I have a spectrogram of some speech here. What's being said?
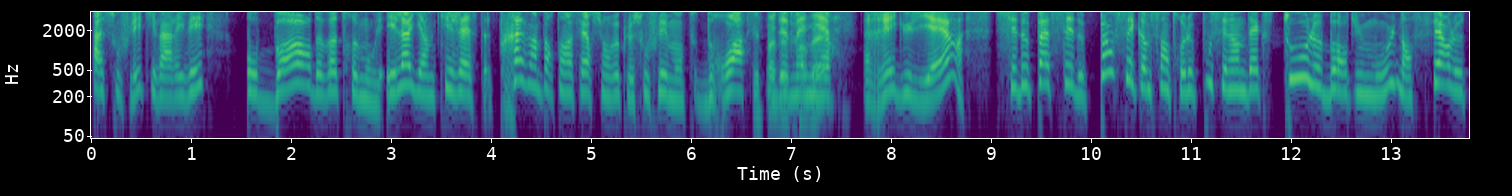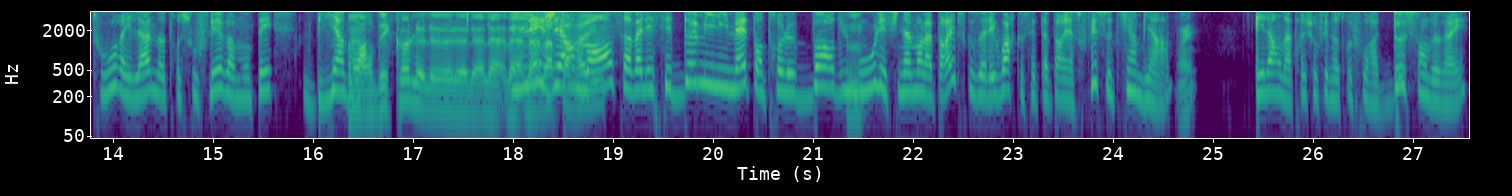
à souffler qui va arriver au bord de votre moule. Et là, il y a un petit geste très important à faire si on veut que le soufflet monte droit et, de, manière régulière. C'est de passer, de pincer comme ça entre le pouce et l'index tout le bord du moule, d'en faire le tour. Et là, notre soufflet va monter bien droit. on décolle le, légèrement. Ça va laisser 2 mm entre le bord du mm. moule et finalement l'appareil, parce que vous allez voir que cet appareil à souffler se tient bien. Et là, on a préchauffé notre four à 200 degrés.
